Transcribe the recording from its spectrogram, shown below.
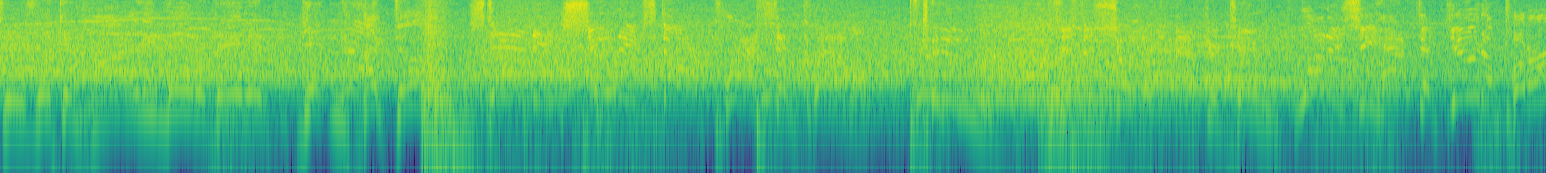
She is looking highly motivated, getting hyped up. Standing shooting star press. Incredible. Two. Forces the shoulder up after two. What does she have to do to put her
